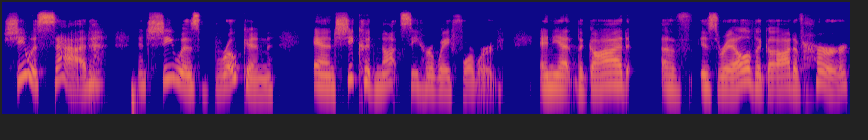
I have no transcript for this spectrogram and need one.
she was sad and she was broken and she could not see her way forward. And yet, the God of Israel, the God of her,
